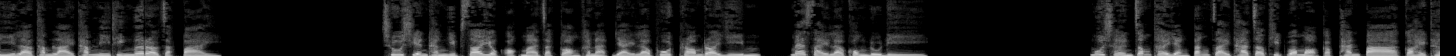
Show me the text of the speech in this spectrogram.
นี้แล้วทำลายถ้ำนี้ทิ้งเมื่อเราจากไป ชูเฉียนทั้งหยิบสร้อยหยกออกมาจากกล่องขนาดใหญ่แล้วพูดพร้อมรอยยิ้ม แม่ใส่แล้วคงดูดีมู่เฉินจ้องเธออย่างตั้งใจถ้าเจ้าคิดว่าเหมาะกับท่านป้าก็ให้เธ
